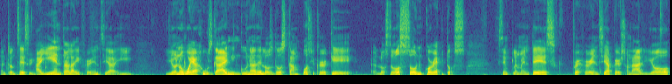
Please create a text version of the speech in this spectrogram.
Entonces ahí entra la diferencia y yo no voy a juzgar ninguna de los dos campos, yo creo que los dos son correctos. Simplemente es preferencia personal. Yo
